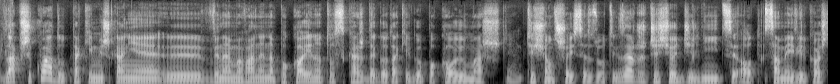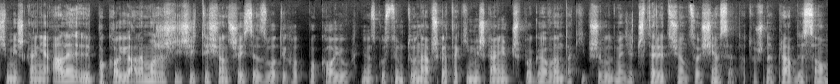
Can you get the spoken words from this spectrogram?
Dla przykładu, takie mieszkanie y, wynajmowane na pokoje, no to z każdego takiego pokoju masz, nie wiem, 1600 zł. Zależy oczywiście od dzielnicy, od samej wielkości mieszkania, ale y, pokoju, ale możesz liczyć 1600 zł od pokoju. W związku z tym tu na przykład takim mieszkaniu trzypokojowym taki przychód będzie 4800. To już naprawdę są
